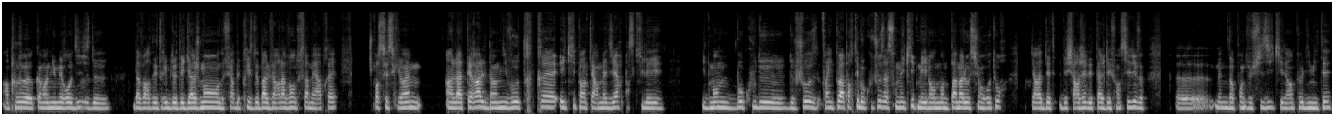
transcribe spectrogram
un peu comme un numéro 10, de, d'avoir des dribbles de dégagement, de faire des prises de balles vers l'avant, tout ça. Mais après, je pense que c'est quand même un latéral d'un niveau très équipe intermédiaire parce qu'il est, il demande beaucoup de, choses. Enfin, il peut apporter beaucoup de choses à son équipe, mais il en demande pas mal aussi en retour. Il y de décharger des tâches défensives, euh, même d'un point de vue physique, il est un peu limité.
